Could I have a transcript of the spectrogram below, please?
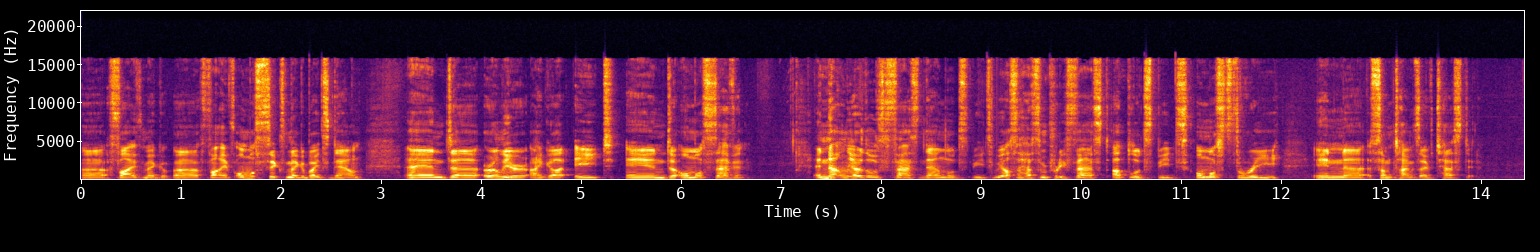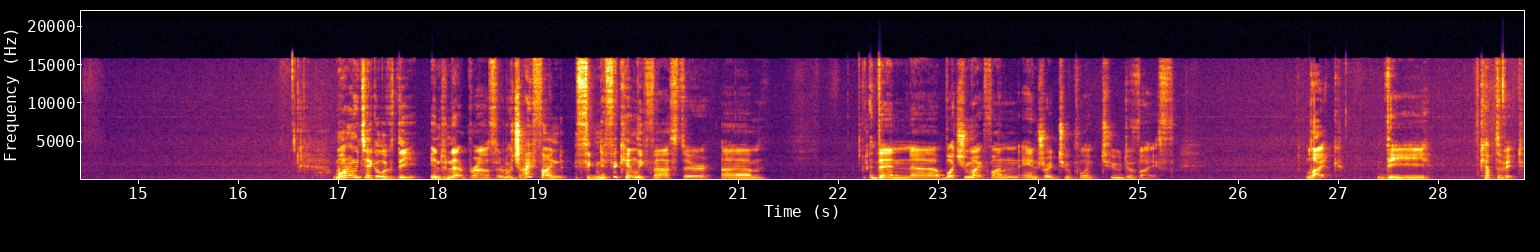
uh, 5 mega, uh, 5, almost 6 megabytes down. And uh, earlier I got 8 and almost 7. And not only are those fast download speeds, we also have some pretty fast upload speeds, almost 3 in uh, sometimes I've tested. Why don't we take a look at the internet browser, which I find significantly faster um, than uh, what you might find on an Android 2.2 device, like the Captivate.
